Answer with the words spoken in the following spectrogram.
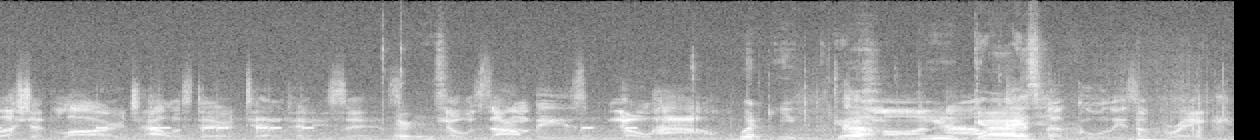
lush at large, Alistair Tenpenny says. There it is. No zombies, no how. What you Come got? on, You now, guys. the ghoulies a break.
